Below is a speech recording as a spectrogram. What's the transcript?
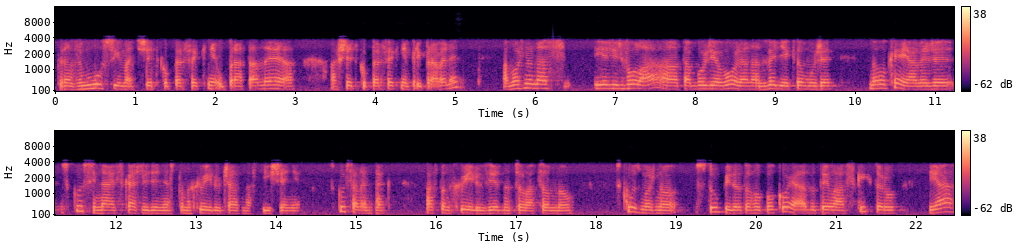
teraz musí mať všetko perfektne upratané a, a všetko perfektne pripravené. A možno nás Ježiš volá a tá Božia vôľa nás vedie k tomu, že no okay, ale že skúsi nájsť každý deň aspoň chvíľu čas na stíšenie. Skúsa len tak aspoň chvíľu zjednocovať so mnou. Skús možno vstúpiť do toho pokoja do tej lásky, ktorú ja,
